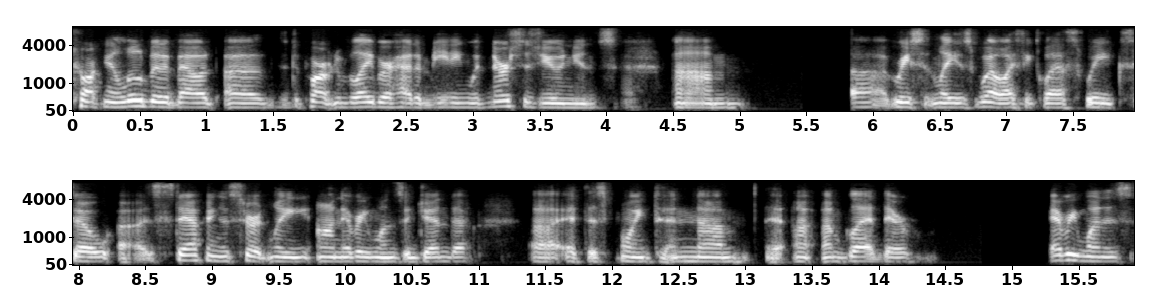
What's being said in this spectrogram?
talking a little bit about uh, the Department of Labor had a meeting with nurses unions um, uh, recently as well, I think last week. So uh, staffing is certainly on everyone's agenda uh, at this point, and um, I- am glad they're everyone is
